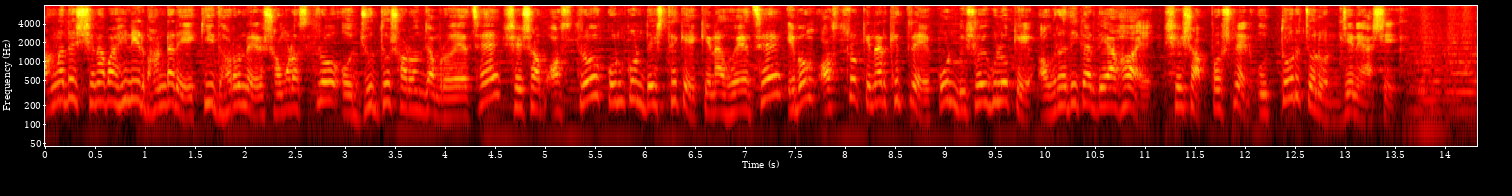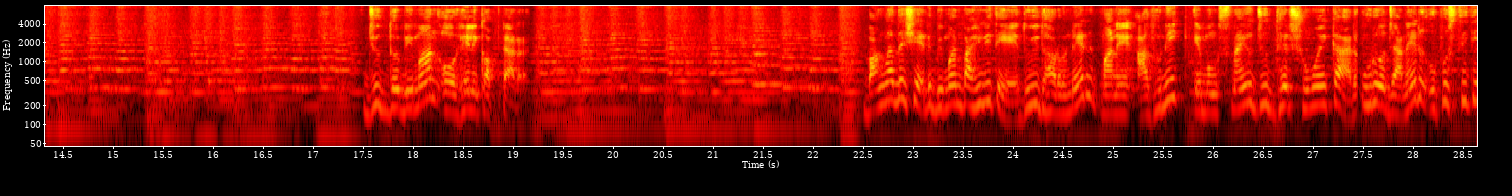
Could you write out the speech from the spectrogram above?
বাংলাদেশ সেনাবাহিনীর ভান্ডারে কি ধরনের সমরাস্ত্র ও যুদ্ধ সরঞ্জাম রয়েছে? সেসব অস্ত্র কোন কোন দেশ থেকে কেনা হয়েছে? এবং অস্ত্র কেনার ক্ষেত্রে কোন বিষয়গুলোকে অগ্রাধিকার দেয়া হয়? সেসব প্রশ্নের উত্তর চলুন জেনে আসি। যুদ্ধ বিমান ও হেলিকপ্টার। বাংলাদেশের বিমান বাহিনীতে দুই ধরনের মানে আধুনিক এবং স্নায়ুযুদ্ধের সময়কার উড়োযানের উপস্থিতি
